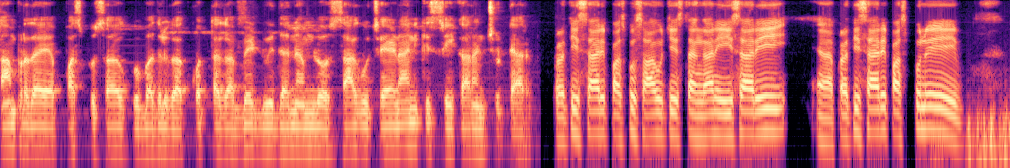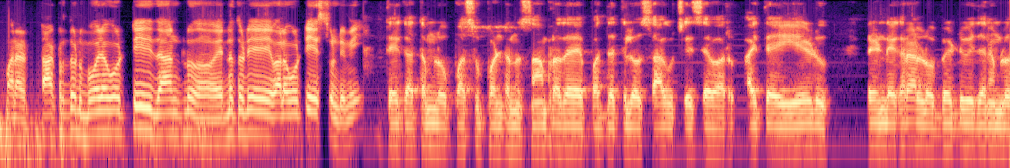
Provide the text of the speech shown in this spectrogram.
సాంప్రదాయ పసుపు సాగుకు బదులుగా కొత్తగా బెడ్ విధానంలో సాగు చేయడానికి శ్రీకారం చుట్టారు. ప్రతిసారి పసుపు సాగు చేస్తాం కానీ ఈసారి ప్రతిసారి పసుపుని మన ట్రాక్టర్ తోటి బోయ కొట్టి దాంట్లో ఎడ్లతోటి వలగొట్టి వేస్తుంటిమి అయితే గతంలో పసుపు పంటను సాంప్రదాయ పద్ధతిలో సాగు చేసేవారు. అయితే ఏడు రెండు ఎకరాల్లో బెడ్ విధానంలో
